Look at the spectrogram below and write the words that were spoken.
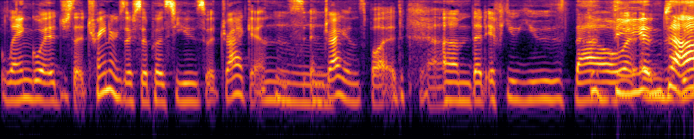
language that trainers are supposed to use with dragons in Dragon's Blood. Yeah. Um, that if you use thou Thee and and thou.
